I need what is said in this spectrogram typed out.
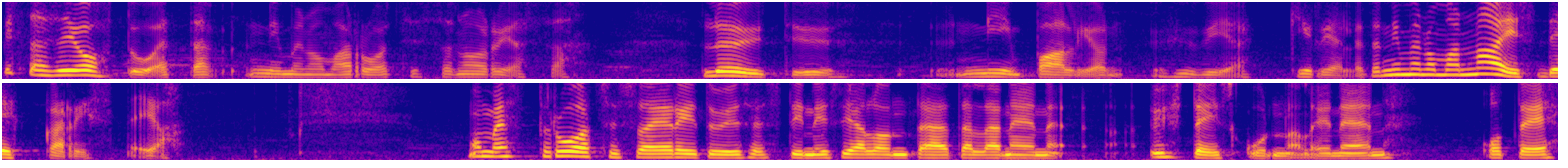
Mistä se johtuu, että nimenomaan Ruotsissa, Norjassa löytyy niin paljon hyviä kirjailijoita, nimenomaan naisdekkaristeja? Mun mielestä Ruotsissa erityisesti, niin siellä on tämä tällainen yhteiskunnallinen ote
